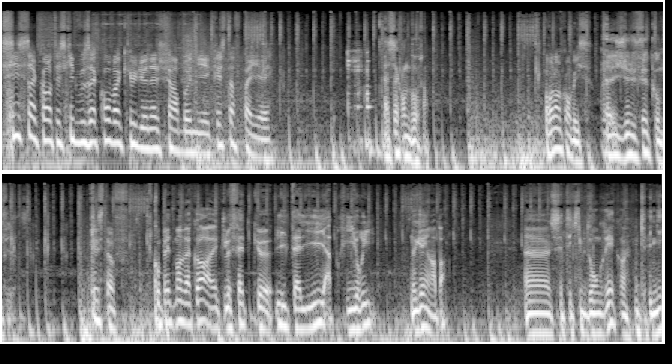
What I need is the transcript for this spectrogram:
6,50. Est-ce qu'il vous a convaincu, Lionel Charbonnier Christophe Payet? À 50%. Roland Corbis Euh, Je lui fais confiance. Christophe Complètement d'accord avec le fait que l'Italie, a priori, ne gagnera pas. Euh, cette équipe d'Hongrie a quand même gagné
